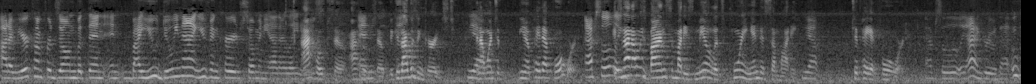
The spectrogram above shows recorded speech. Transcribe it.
out of your comfort zone. But then, and by you doing that, you've encouraged so many other ladies. I hope so. I hope so because I was encouraged, Yeah. and I want to you know pay that forward. Absolutely. It's not always buying somebody's meal; it's pouring into somebody Yeah, to pay it forward. Absolutely. I agree with that. Ooh,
